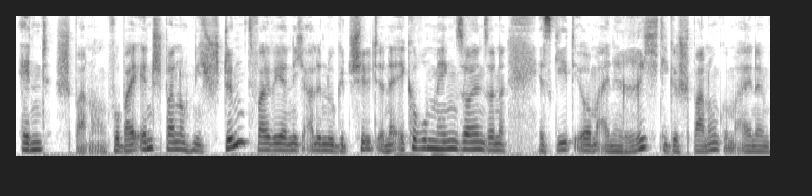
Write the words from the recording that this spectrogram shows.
Entspannung. Wobei Entspannung nicht stimmt, weil wir ja nicht alle nur gechillt in der Ecke rumhängen sollen, sondern es geht eher um eine richtige Spannung, um eine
